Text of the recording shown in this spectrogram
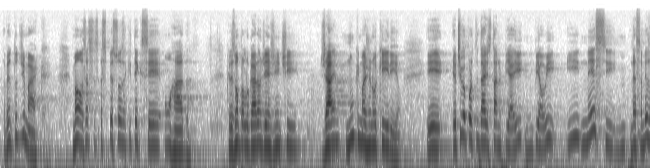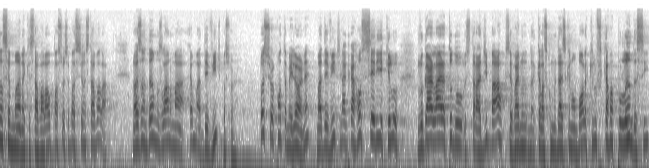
está vendo? Tudo de marca. Irmãos, essas, essas pessoas aqui têm que ser honradas, porque eles vão para lugar onde a gente já nunca imaginou que iriam. E eu tive a oportunidade de estar no Piauí, no Piauí e nesse, nessa mesma semana que estava lá, o pastor Sebastião estava lá. Nós andamos lá numa. É uma D20, pastor? Depois o senhor conta melhor, né? Uma D20 na carroceria, aquilo. lugar lá era tudo estrada de barro, que você vai no, naquelas comunidades que não bola, aquilo ficava pulando assim.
